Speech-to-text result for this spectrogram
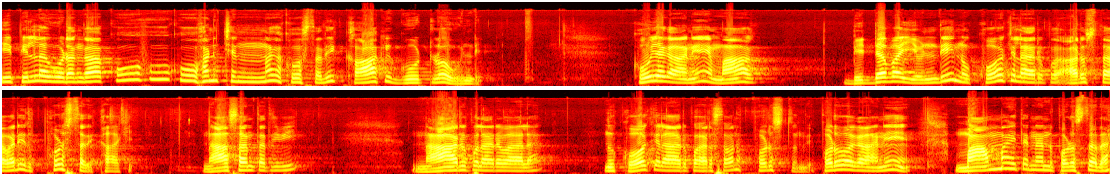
ఈ పిల్ల కూడా కూహు కూహని చిన్నగా కూస్తుంది కాకి గూట్లో ఉండి. కూయగానే మా బిడ్డవై ఉండి నువ్వు కోకిల అరుపు అరుస్తావని ఇది పొడుస్తుంది కాకి. నా సంతతివి నా అరుపులు అరవాలా? నువ్వు కోకిల అరుపు పడుస్తుంది. పొడుస్తుంది పొడవగానే మా అమ్మ అయితే నన్ను పొడుస్తుందా?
